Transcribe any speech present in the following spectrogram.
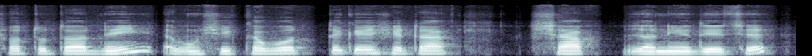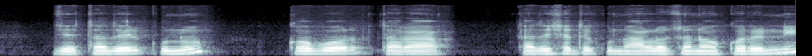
সত্যতা নেই এবং শিক্ষা বোর্ড থেকে সেটা সাপ জানিয়ে দিয়েছে যে তাদের কোনো খবর তারা তাদের সাথে কোনো আলোচনাও করেননি।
